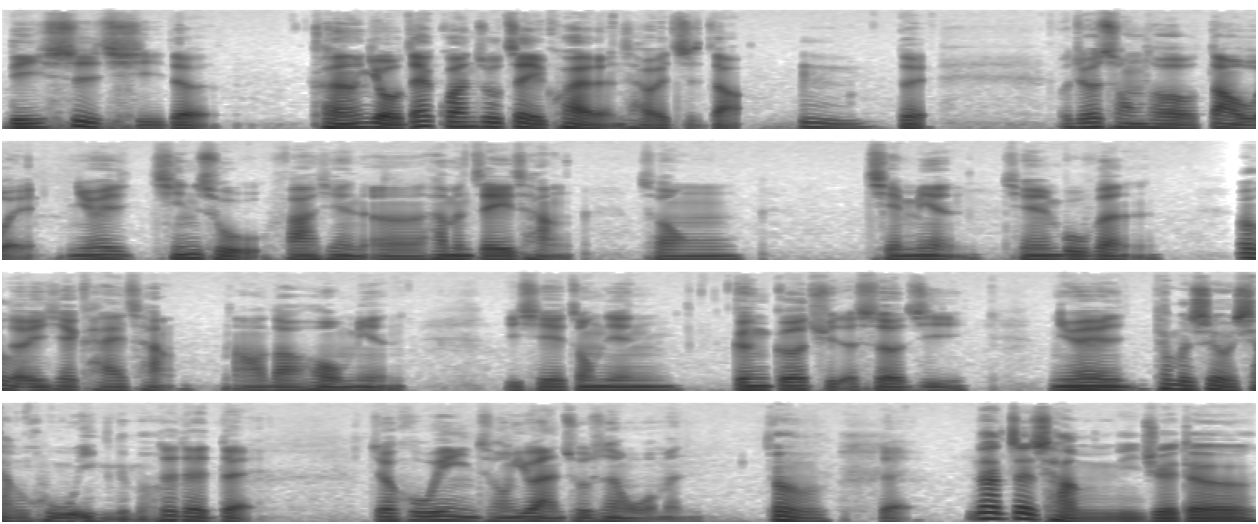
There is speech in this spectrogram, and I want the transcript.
黎世奇的，可能有在关注这一块的人才会知道。嗯，对。我觉得从头到尾你会清楚发现，呃，他们这一场从前面前面部分的一些开场，嗯、然后到后面一些中间跟歌曲的设计，你会他们是有相呼应的吗？对对对，就呼应从夜晚出生我们。嗯，对。那这场你觉得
